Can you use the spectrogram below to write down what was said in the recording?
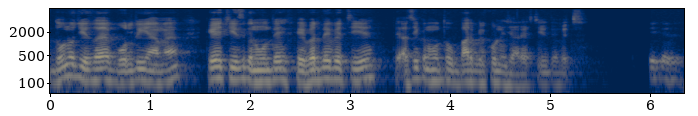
ਦੋਨੋਂ ਚੀਜ਼ਾਂ ਇਹ ਬੋਲ ਰਹੀ ਹਾਂ ਮੈਂ ਕਿ ਇਹ ਚੀਜ਼ ਕਾਨੂੰਨ ਦੇ ਫੇਵਰ ਦੇ ਵਿੱਚ ਹੀ ਹੈ ਤੇ ਅਸੀਂ ਕਾਨੂੰਨ ਤੋਂ ਬਾਹਰ ਬਿਲਕੁਲ ਨਹੀਂ ਜਾ ਰਹੇ ਇਸ ਚੀਜ਼ ਦੇ ਵਿੱਚ। ਠੀਕ ਹੈ ਜੀ।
